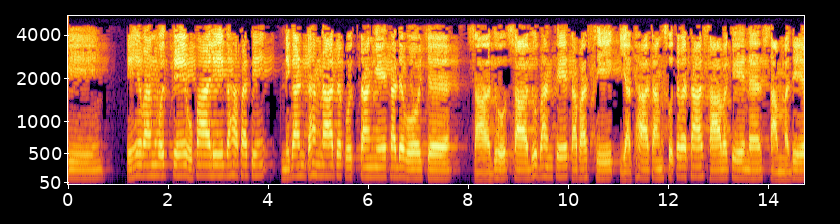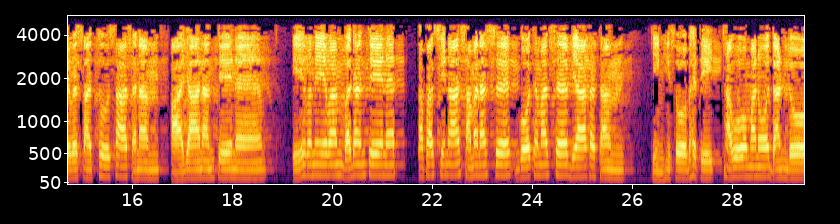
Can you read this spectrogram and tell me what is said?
එවං වුත්තේ උපාලේ ගහපතේ නිගණ්ඨං නාත පුත්තං ඒකදවෝච සාදු සාදු බන්තේ තපස්සී යථා තං සුතවතා ශාවකේන සම්මදේව සත්තු ශාසනං ආජානන්තේන ඒවමේවං බදන්තේන තපස්සිනා සමනස්ස ගෝතමස්ස ව්‍යාකතං කිං හි සෝභතේ ඡවෝ මනෝ දණ්ඩෝ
